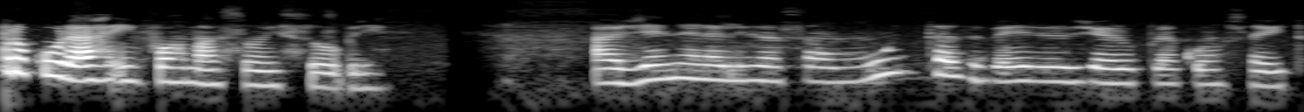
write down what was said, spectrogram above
procurar informações sobre. A generalização muitas vezes gera o preconceito.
